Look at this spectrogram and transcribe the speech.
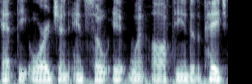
at the origin and so it went off the end of the page.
